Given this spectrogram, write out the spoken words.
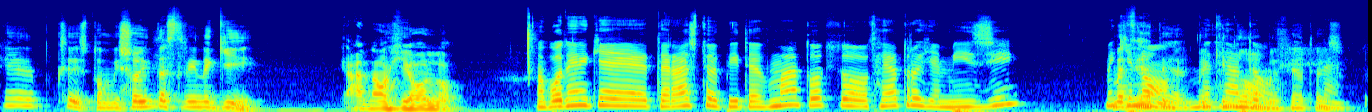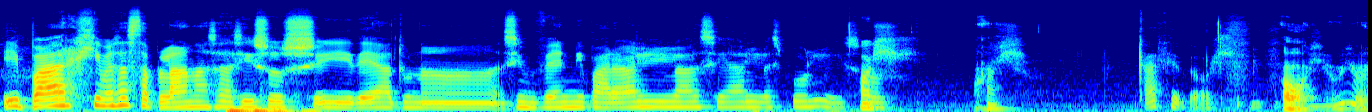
ε, ξέρεις, το μισό industry είναι εκεί. Αν όχι όλο. Οπότε είναι και τεράστιο επίτευγμα το ότι το θέατρο γεμίζει με, κοινό. θεατές, με κοινό, θεατό. με θεατές. Ναι. Υπάρχει μέσα στα πλάνα σας ίσως η ιδέα του να συμβαίνει παράλληλα σε άλλες πόλεις; Όχι. Όχι. Κάθετο όχι. Όχι, όχι, όχι,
